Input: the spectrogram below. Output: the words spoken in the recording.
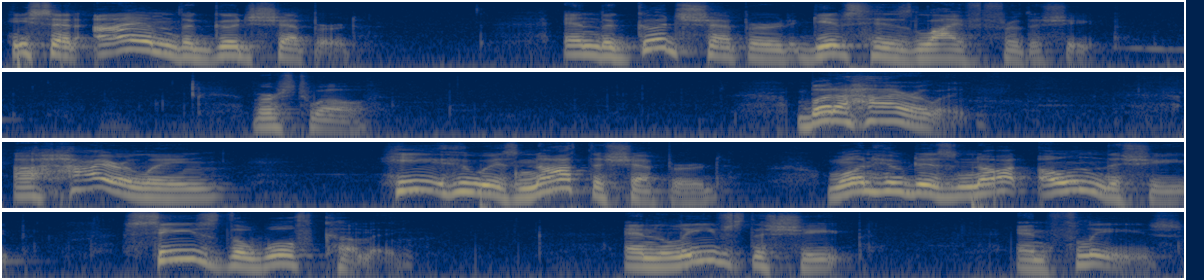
he said, I am the good shepherd, and the good shepherd gives his life for the sheep. Verse 12. But a hireling, a hireling he who is not the shepherd, one who does not own the sheep, sees the wolf coming and leaves the sheep and flees.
